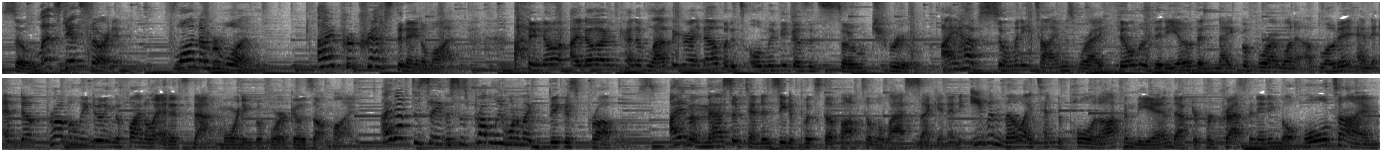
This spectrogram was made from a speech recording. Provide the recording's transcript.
So let's get started! Flaw number one, I procrastinate a lot. I know I know I'm kind of laughing right now, but it's only because it's so true. I have so many times where I film a video the night before I want to upload it and end up probably doing the final edits that morning before it goes online. I'd have to say this is probably one of my biggest problems. I have a massive tendency to put stuff off till the last second, and even though I tend to pull it off in the end after procrastinating the whole time,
